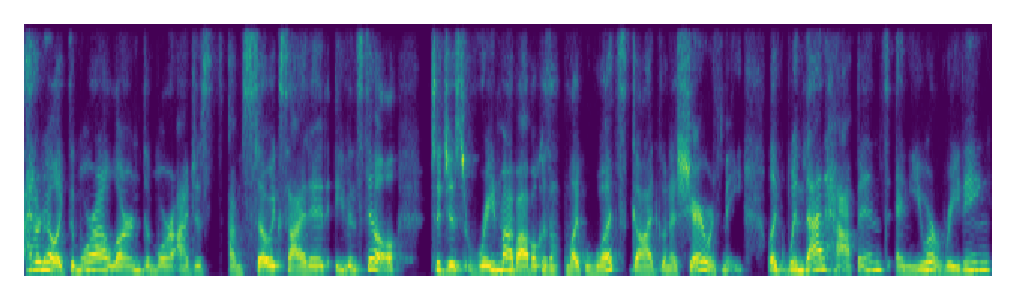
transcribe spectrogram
I don't know, like the more I learned, the more I just I'm so excited, even still, to just read my Bible because I'm like, what's God going to share with me? Like when that happens and you are reading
